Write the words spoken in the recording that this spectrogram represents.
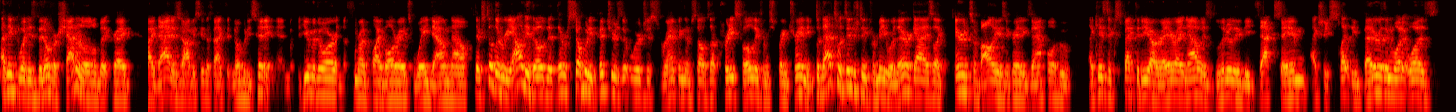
I think what has been overshadowed a little bit, Greg, by that is obviously the fact that nobody's hitting. And with the humidor and the run fly ball rates way down now, there's still the reality, though, that there were so many pitchers that were just ramping themselves up pretty slowly from spring training. So that's what's interesting for me, where there are guys like Aaron Civale is a great example who like his expected ERA right now is literally the exact same, actually slightly better than what it was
